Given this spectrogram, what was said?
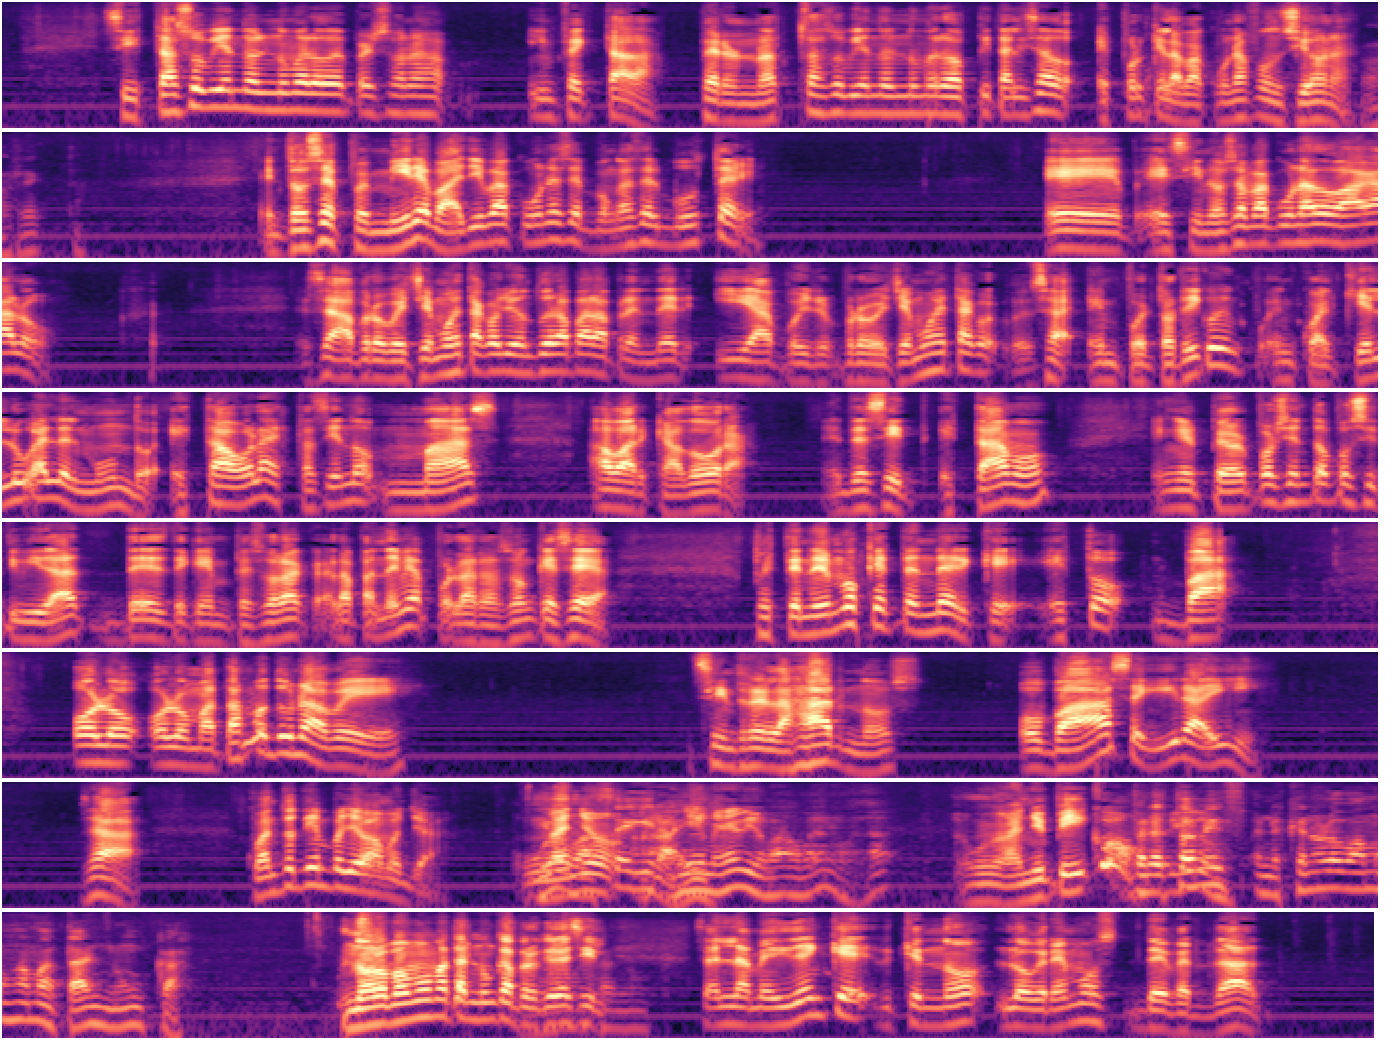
Si está subiendo el número de personas infectadas, pero no está subiendo el número de hospitalizados, es porque la vacuna funciona. Correcto. Entonces, pues mire, vaya y vacúnese, póngase el booster. Eh, eh, si no se ha vacunado, hágalo. O sea, aprovechemos esta coyuntura para aprender y aprovechemos esta... O sea, en Puerto Rico, en, en cualquier lugar del mundo, esta ola está siendo más abarcadora. Es decir, estamos en el peor por ciento de positividad desde que empezó la, la, pandemia, por la razón que sea. Pues tenemos que entender que esto va, o lo, o lo matamos de una vez, sin relajarnos, o va a seguir ahí. O sea, ¿cuánto tiempo llevamos ya? Un año, año y medio más o menos, ¿verdad? Un año y pico. Pero esto no, es que no lo vamos a matar nunca. No lo vamos a matar nunca, pero quiero decir, o sea, en la medida en que, que no logremos de verdad,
